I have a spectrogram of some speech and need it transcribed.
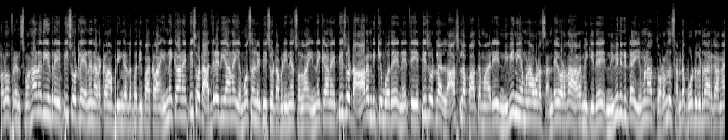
ஹலோ ஃப்ரெண்ட்ஸ் மகாநதி என்ற எபிசோட்ல என்ன நடக்கலாம் அப்படிங்கிறத பற்றி பார்க்கலாம். இன்னைக்கான எபிசோட் அதிரடியான எமோஷனல் எபிசோட் அப்படின்னே சொல்லலாம். இன்னைக்கான எபிசோட் ஆரம்பிக்கும் போதே நேற்று எபிசோட்ல லாஸ்ட்ல பார்த்த மாதிரி நிவின் யமுனாவோட சண்டையோட தான் ஆரம்பிக்குது. நிவினுக்கிட்ட யமுனா தொடர்ந்து சண்டை போட்டுக்கிட்டு தான் இருக்காங்க.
